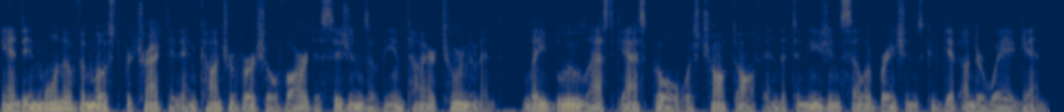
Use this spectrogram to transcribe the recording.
And in one of the most protracted and controversial VAR decisions of the entire tournament, Les Bleus last gasp goal was chalked off and the Tunisian celebrations could get underway again.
